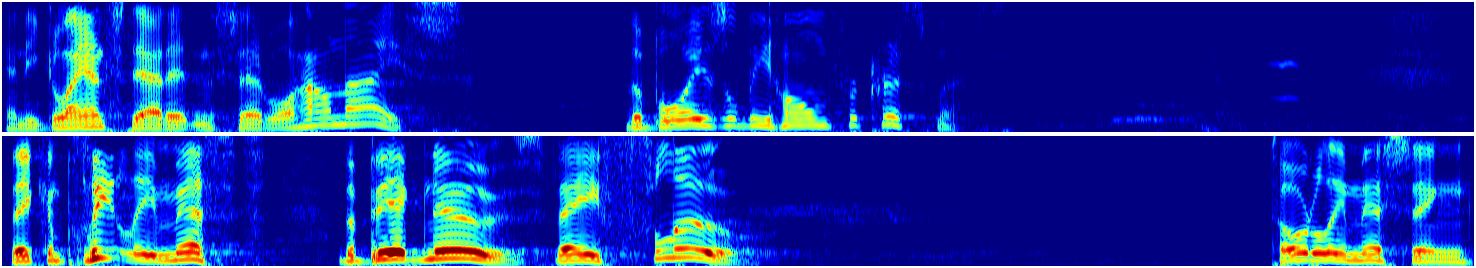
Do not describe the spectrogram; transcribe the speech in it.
And he glanced at it and said, Well, how nice. The boys will be home for Christmas. They completely missed the big news. They flew, totally missing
